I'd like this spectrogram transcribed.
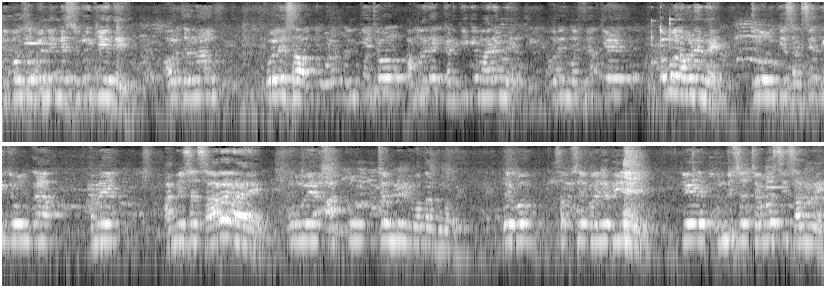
दीपक जोबनी ने शुरू किए थे। और जनाब कोले साहब उनकी जो हमारे खड़की के बारे में और इस मस्जिद के मुकम्मल होने में जो उनकी शख्सियत की जो उनका हमें हमेशा सहारा रहा है वो मैं आपको चंद मिनट बता दूंगा भाई देखो सबसे पहले तो ये है कि उन्नीस साल में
